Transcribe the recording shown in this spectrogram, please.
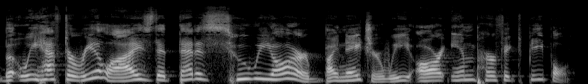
but we have to realize that that is who we are by nature. We are imperfect people.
